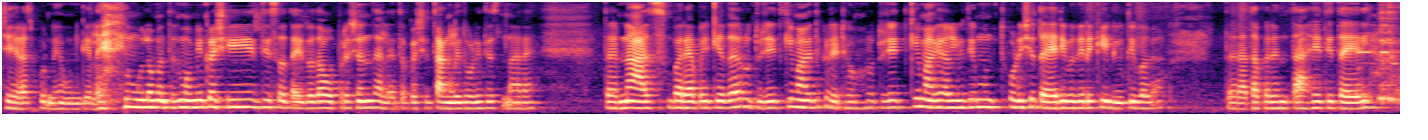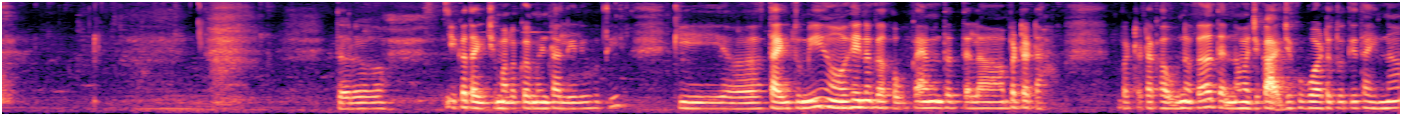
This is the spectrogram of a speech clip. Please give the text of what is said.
चेहराच पूर्ण होऊन गेला आहे मुलं म्हणतात मम्मी कशी दिसत आहे? आता ऑपरेशन झालं आहे तर कशी चांगली थोडी दिसणार आहे? तर ना आज बऱ्यापैकी आता ऋतुजा इतकी मागे तिकडे ठेव. ऋतुजा इतकी मागे लागली होती मग थोडीशी तयारी वगैरे केली होती बघा. तर आतापर्यंत आहे ती तयारी. तर एका ताईची मला कमेंट आलेली होती की ताई तुम्ही हे नका खाऊ. काय म्हणतात त्याला? बटाटा. बटाटा खाऊ नका. त्यांना माझी काळजी खूप वाटत होती ताईंना.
